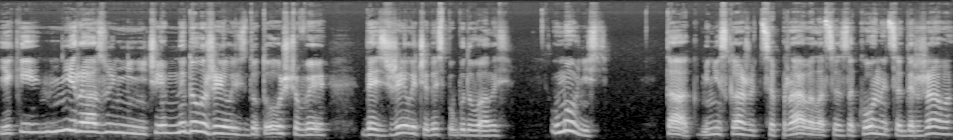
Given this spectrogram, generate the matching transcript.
які ні разу ні нічим не доложились до того, щоб ви десь жили чи десь побудувались. Умовність. Так, мені скажуть, це правила, це закони, це держава.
